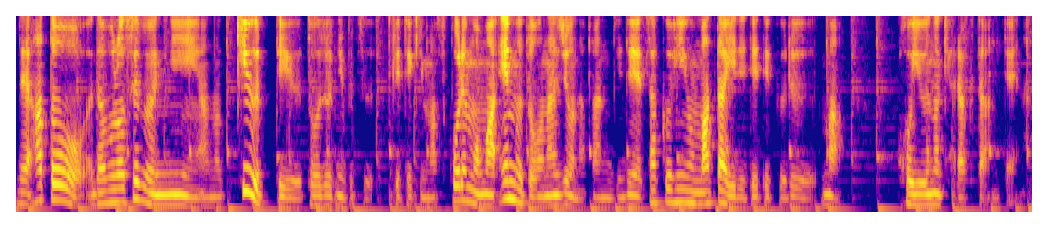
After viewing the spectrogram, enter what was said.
で、あと、007に、あの、Q っていう登場人物出てきます。これも、まあ、M と同じような感じで、作品をまたいで出てくる、まあ、固有のキャラクターみたいな。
